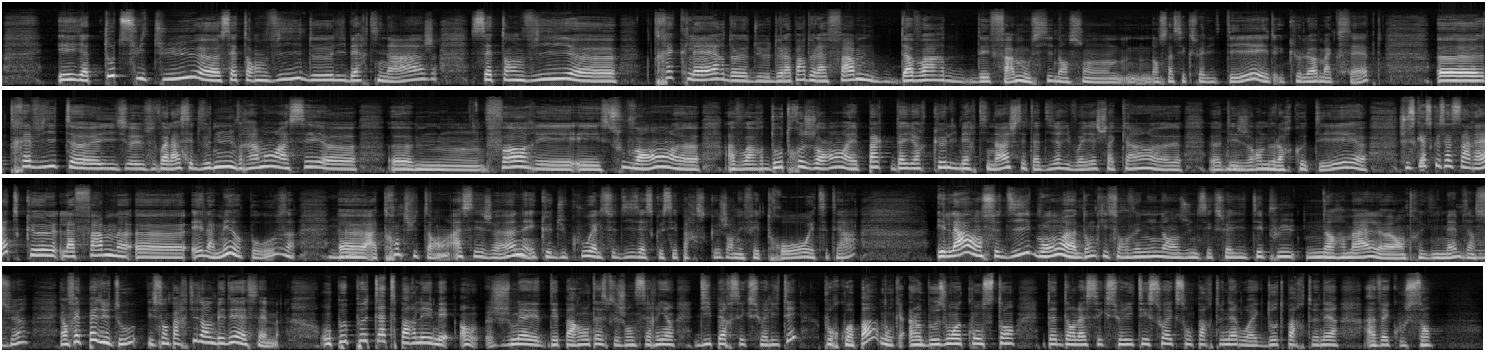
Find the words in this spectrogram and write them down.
Et il y a tout de suite eu euh, cette envie de libertinage, cette envie très claire de, de, la part de la femme d'avoir des femmes aussi dans, son, dans sa sexualité et que l'homme accepte. Euh, très vite, euh, voilà, c'est devenu vraiment assez euh, fort et, souvent avoir d'autres gens, et pas d'ailleurs que libertinage, c'est-à-dire ils voyaient chacun des mmh. gens de leur côté, jusqu'à ce que ça s'arrête, que la femme ait la ménopause mmh. à 38 ans, assez jeune, mmh. et que du coup elle se dise est-ce que c'est parce que j'en ai fait trop, etc. Et là, on se dit, bon, euh, donc ils sont revenus dans une sexualité plus normale, euh, entre guillemets, bien mm. sûr. Et en fait, pas du tout. Ils sont partis dans le BDSM. On peut peut-être parler, mais je mets des parenthèses parce que j'en sais rien, d'hypersexualité. Pourquoi pas? Donc un besoin constant d'être dans la sexualité, soit avec son partenaire ou avec d'autres partenaires, avec ou sans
